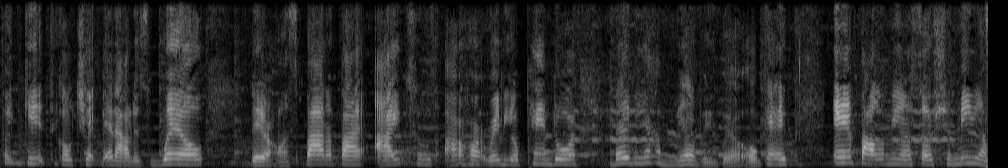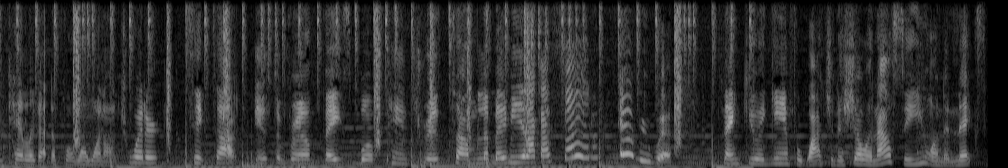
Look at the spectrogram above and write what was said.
forget to go check that out as well. They're on Spotify, iTunes, iHeartRadio, Pandora. Baby, I'm everywhere, okay? And follow me on social media. I'm Kayla Got the 411 on Twitter, TikTok, Instagram, Facebook, Pinterest, Tumblr. Baby, like I said, I'm everywhere. Thank you again for watching the show, and I'll see you on the next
